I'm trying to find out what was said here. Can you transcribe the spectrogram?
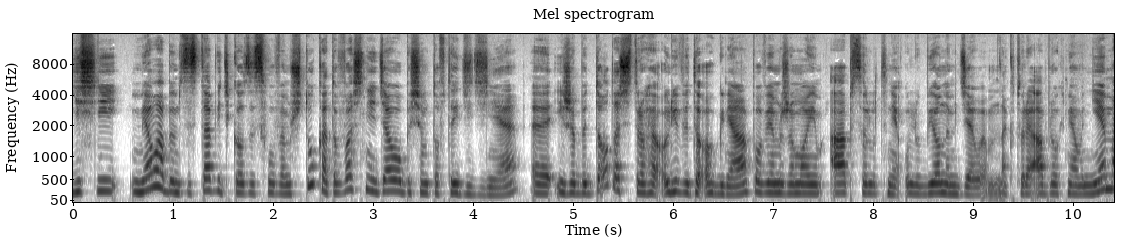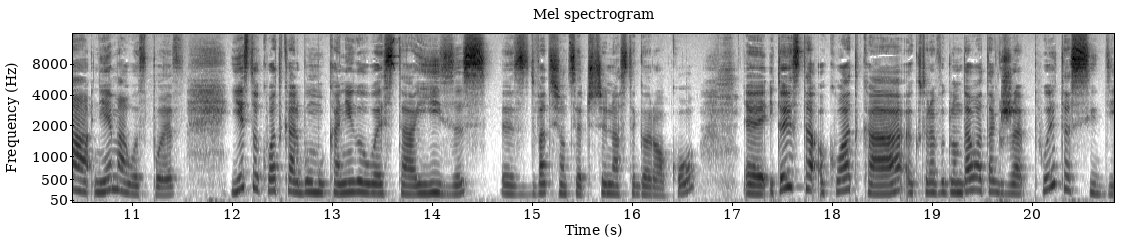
Jeśli miałabym zestawić go ze słowem sztuka, to właśnie działoby się to w tej dziedzinie e, i żeby dodać trochę oliwy do ognia, powiem, że moim absolutnie ulubionym dziełem, na które Abloch miał niema, niemały wpływ, jest okładka albumu Kaniego Westa Yeezus z 2013 roku. E, I to jest ta okładka, która wyglądała tak, że płyta CD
